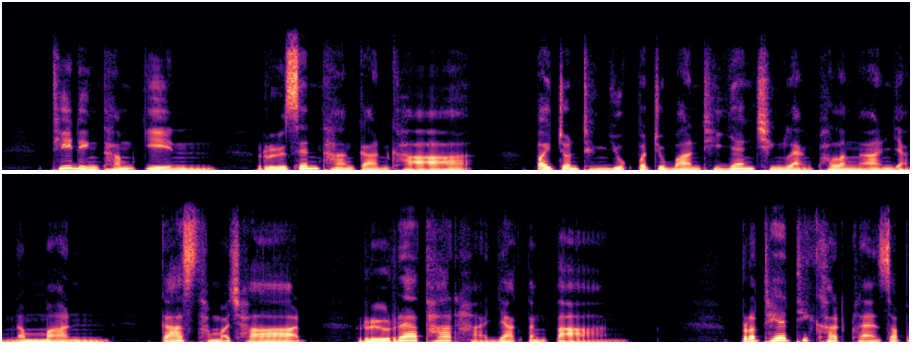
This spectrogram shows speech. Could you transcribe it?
ำที่ดินทำกิน หรือเส้นทางการค้า ไปจนถึงยุคปัจจุบันที่แย่งชิงแหล่งพลังงานอย่างน้ำมันก๊าซธรรมชาติ หรือแร่ธาตุหายากต่างๆ ประเทศที่ขาดแคลนทรัพ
